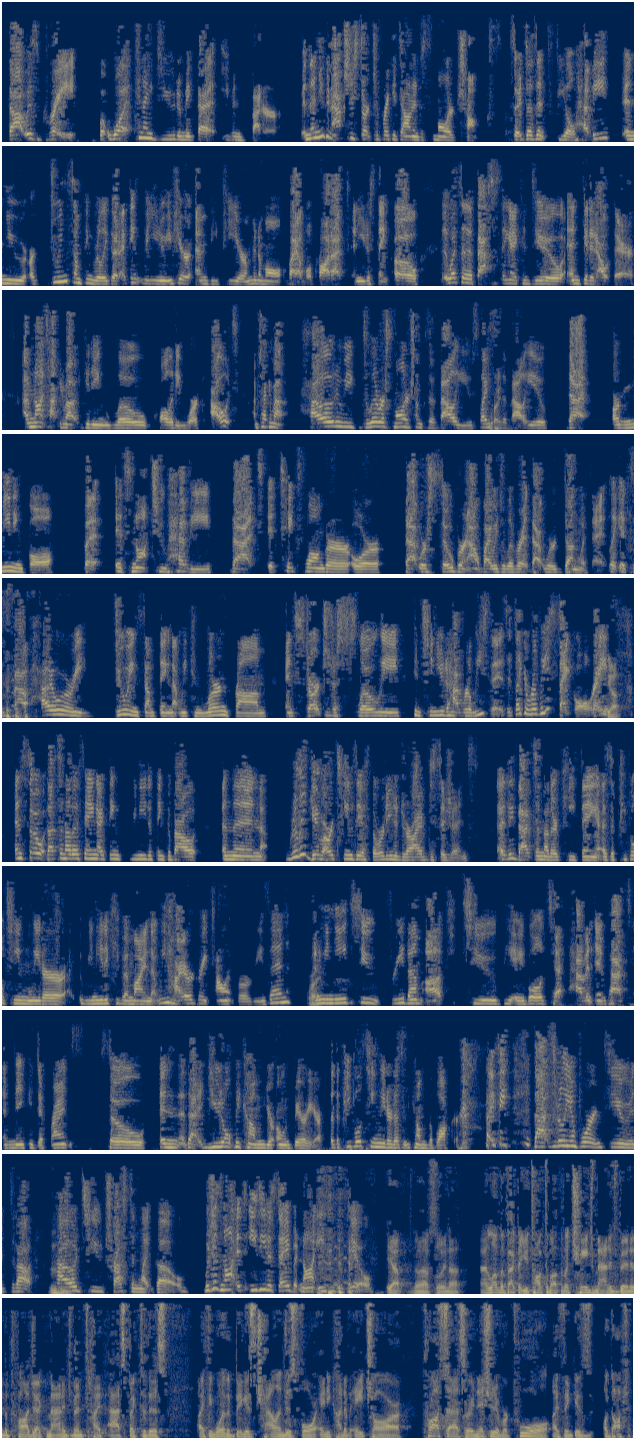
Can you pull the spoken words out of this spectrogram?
that was great, but what can I do to make that even better? And then you can actually start to break it down into smaller chunks. So it doesn't feel heavy and you are doing something really good. I think when you, you hear MVP or minimal viable product and you just think, oh, what's the fastest thing I can do and get it out there? I'm not talking about getting low quality work out. I'm talking about how do we deliver smaller chunks of value, slices right. of value that are meaningful, but it's not too heavy that it takes longer or that we're so burnt out by we deliver it that we're done with it. Like it's about how do we doing something that we can learn from and start to just slowly continue to have releases. It's like a release cycle, right? Yeah. And so that's another thing I think we need to think about and then really give our teams the authority to drive decisions. I think that's another key thing as a people team leader. We need to keep in mind that we hire great talent for a reason. Right. And we need to free them up to be able to have an impact and make a difference. So, and that you don't become your own barrier, that the people team leader doesn't become the blocker. I think that's really important too. It's about mm-hmm. how to trust and let go, which is not, it's easy to say, but not easy to do. yeah, no, absolutely not. I love the fact that you talked about the change management and the project management type aspect to this. I think one of the biggest challenges for any kind of HR process or initiative or tool, I think is adoption.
